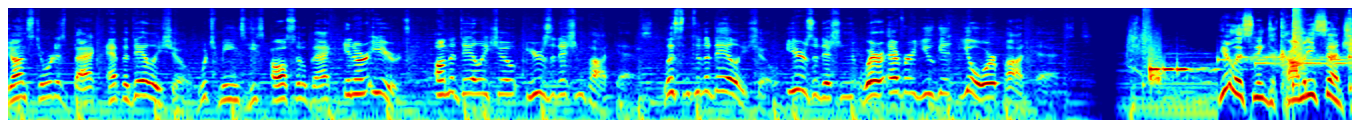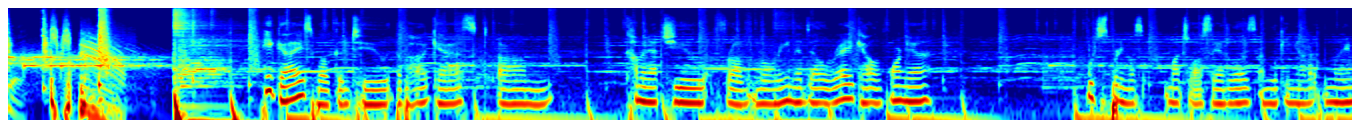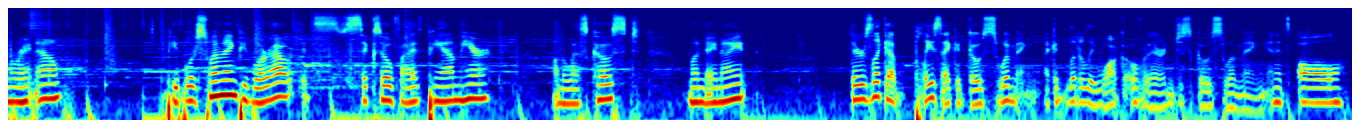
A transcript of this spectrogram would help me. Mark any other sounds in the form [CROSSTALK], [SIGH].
Jon Stewart is back at The Daily Show, which means he's also back in our ears on The Daily Show Ears Edition podcast. Listen to The Daily Show Ears Edition wherever you get your podcasts. You're listening to Comedy Central. Hey guys, welcome to the podcast. Um, coming at you from Marina Del Rey, California, which is pretty much, much Los Angeles. I'm looking out at the marina right now. People are swimming, people are out. It's 6:05 p.m. here on the West Coast, Monday night. There's like a place I could go swimming. I could literally walk over there and just go swimming, and it's all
